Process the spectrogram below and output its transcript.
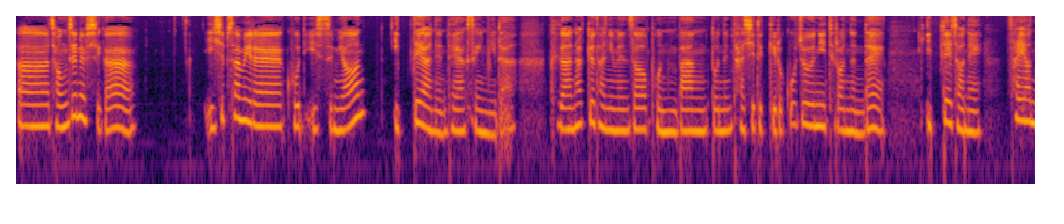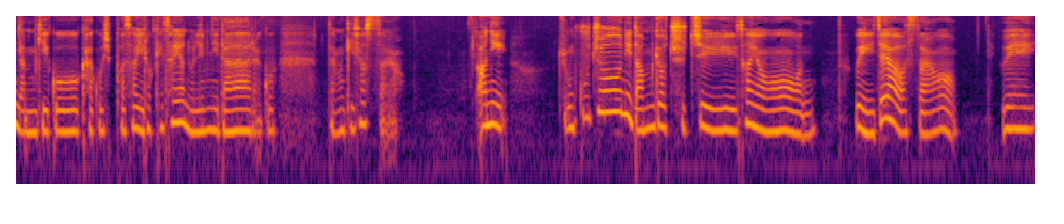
아, 정진우 씨가 23일에 곧 있으면 입대하는 대학생입니다. 그간 학교 다니면서 본방 또는 다시 듣기로 꾸준히 들었는데 입대 전에 사연 남기고 가고 싶어서 이렇게 사연 올립니다. 라고 남기셨어요. 아니, 좀 꾸준히 남겨주지, 사연. 왜 이제야 왔어요? 왜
